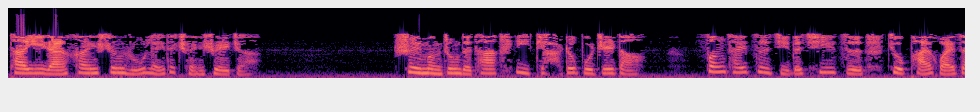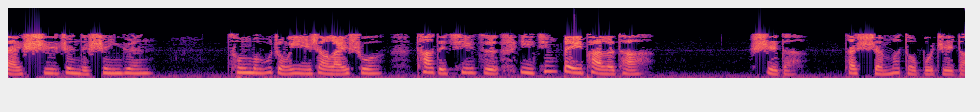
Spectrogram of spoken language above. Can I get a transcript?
他依然鼾声如雷的沉睡着。睡梦中的他一点儿都不知道，方才自己的妻子就徘徊在失真的深渊。从某种意义上来说，他的妻子已经背叛了他。是的，他什么都不知道。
